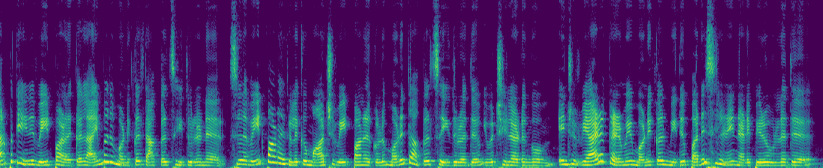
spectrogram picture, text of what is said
நாற்பத்தி ஐந்து வேட்பாளர்கள் ஐம்பது மனுக்கள் தாக்கல் செய்துள்ளனர். சில வேட்பாளர்களுக்கு மாற்று வேட்பாளர்களும் மனு தாக்கல் செய்துள்ளது. இவற்றில் அடங்கும். இன்று வியாழக்கிழமை மனுக்கள் மீது பரிசீலனை நடைபெற உள்ளது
